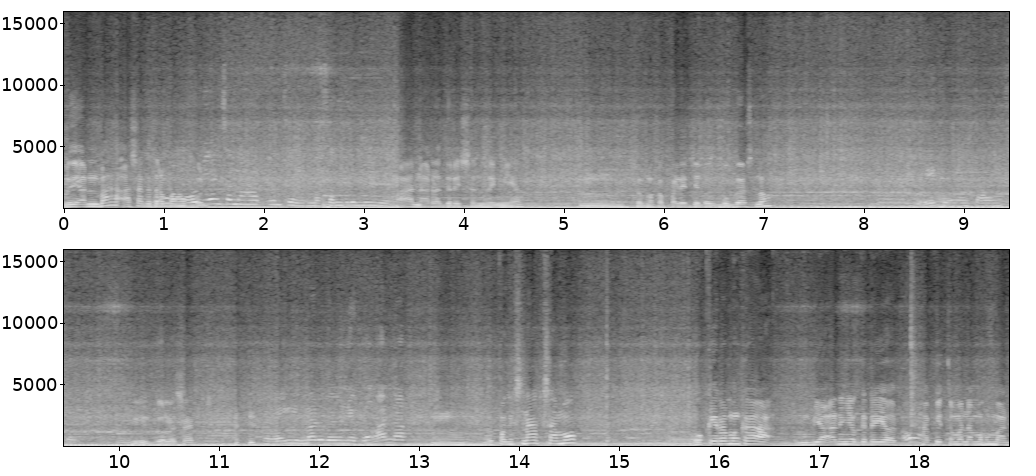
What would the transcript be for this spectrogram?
ulian ba asa ka trabaho po? yan sa mga hapon sir. Mo yun. Ah, nara diri sa Rimia. Hmm. So makapalit jud og bugas no? Ito ang taon sir. Igolasan. Kaya lima rin ba yun kong anak. Hmm. Pag snack sa mo. Okay ra man ka. Biyaan ninyo kadayot. Hapit naman na mahuman.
